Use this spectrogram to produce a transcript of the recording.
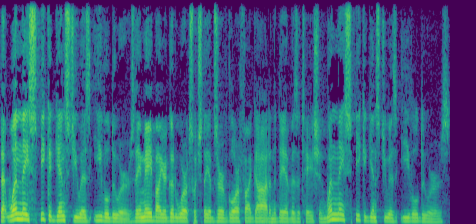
That when they speak against you as evildoers, they may by your good works which they observe glorify God in the day of visitation. When they speak against you as evildoers.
